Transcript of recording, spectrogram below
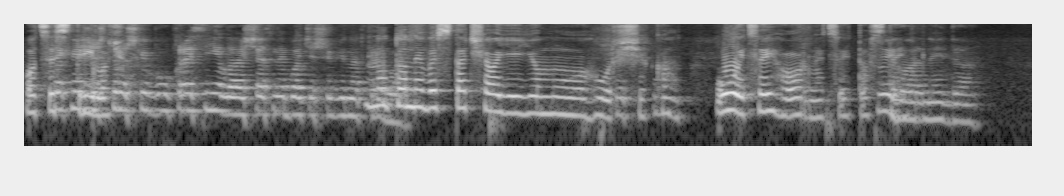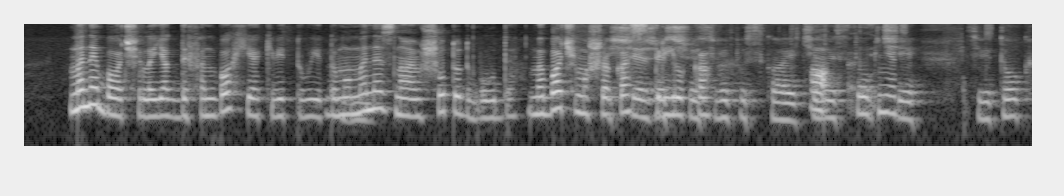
Оце Так він трошки був красніло, а зараз не бачиш, щоб він відкривався. Ну то не вистачає йому горщика. Ой, цей гарний, цей товстий. гарний, так. Да. Ми не бачили, як Дифенбахія квітує, тому Мгм. ми не знаємо, що тут буде. Ми бачимо, що якась стрілка. щось випускає, чи А, листок, ні. чи цвіток.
